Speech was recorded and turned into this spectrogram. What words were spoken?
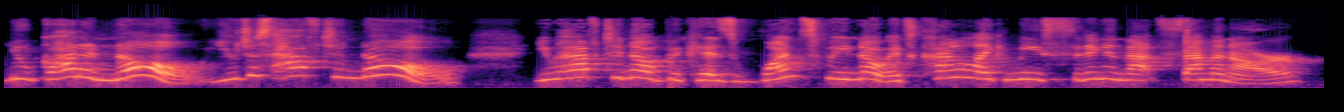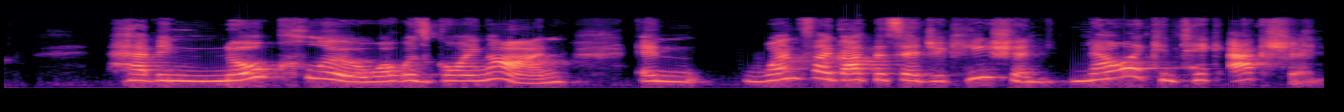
you got to know. You just have to know. You have to know because once we know, it's kind of like me sitting in that seminar having no clue what was going on. And once I got this education, now I can take action.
